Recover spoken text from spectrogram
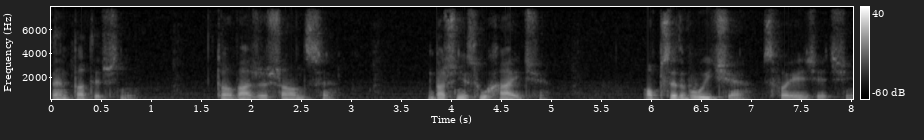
empatyczni, towarzyszący. Bacznie słuchajcie, obserwujcie swoje dzieci.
